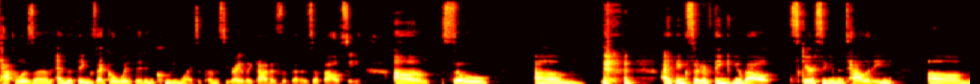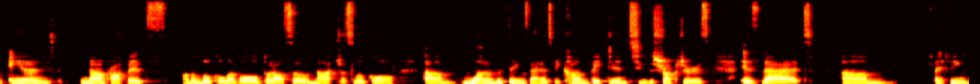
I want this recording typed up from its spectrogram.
capitalism and the things that go with it, including white supremacy, right? Like that is that is a fallacy. Um, so um, I think sort of thinking about scarcity mentality um, and nonprofits on a local level, but also not just local. Um, one of the things that has become baked into the structures is that um, I think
